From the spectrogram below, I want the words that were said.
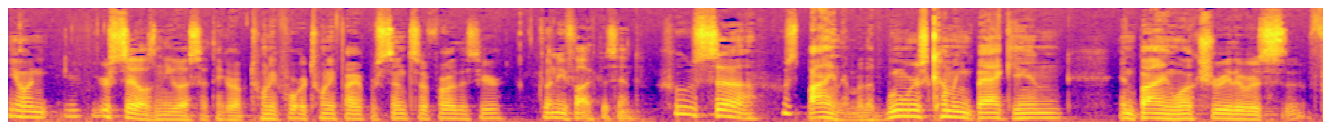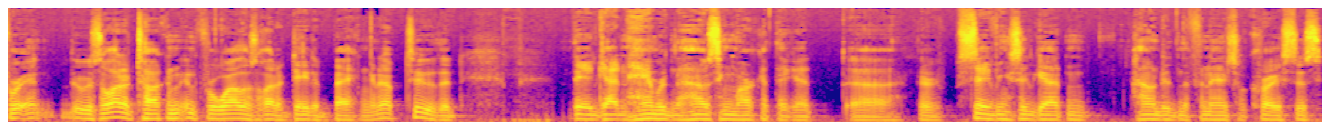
You know, and your sales in the U.S. I think are up 24 or 25 percent so far this year. 25 percent. Who's uh, who's buying them? Are the boomers coming back in and buying luxury? There was for there was a lot of talk, and for a while there was a lot of data backing it up too. That they had gotten hammered in the housing market. They got uh, their savings had gotten pounded in the financial crisis,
